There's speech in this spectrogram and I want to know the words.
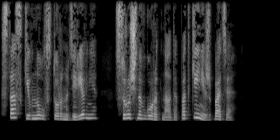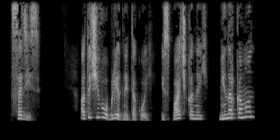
Стас кивнул в сторону деревни. Срочно в город надо. Подкинешь, батя. Садись. А ты чего бледный такой? Испачканный? Не наркоман?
